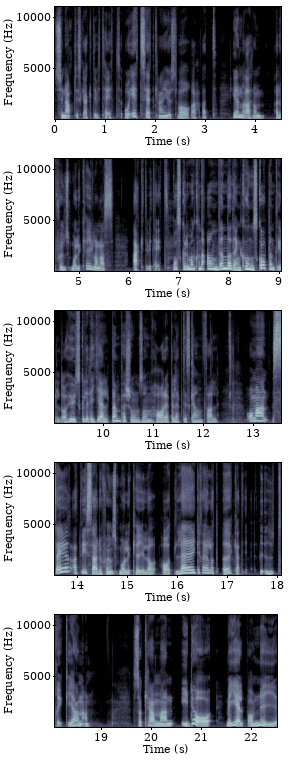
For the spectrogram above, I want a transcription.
synaptisk aktivitet. Och ett sätt kan just vara att ändra de additionsmolekylernas aktivitet. Vad skulle man kunna använda den kunskapen till då? Hur skulle det hjälpa en person som har epileptiska anfall? Om man ser att vissa additionsmolekyler har ett lägre eller ett ökat uttryck i hjärnan så kan man idag med hjälp av ny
